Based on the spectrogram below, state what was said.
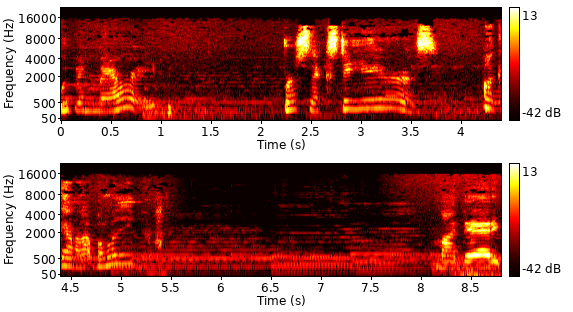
we've been married for 60 years. I cannot believe it. My daddy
